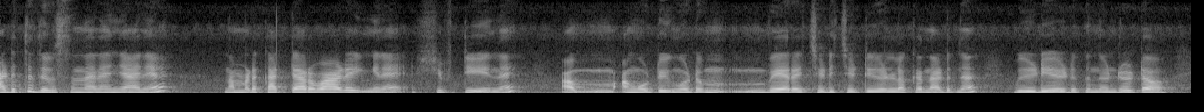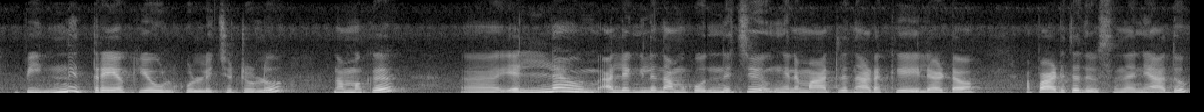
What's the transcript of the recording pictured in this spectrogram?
അടുത്ത ദിവസം തന്നെ ഞാൻ നമ്മുടെ കറ്റാർവാഴ ഇങ്ങനെ ഷിഫ്റ്റ് ചെയ്യുന്ന. അങ്ങോട്ടും ഇങ്ങോട്ടും വേറെ ചെടിച്ചട്ടികളിലൊക്കെ നടന്ന് വീഡിയോ എടുക്കുന്നുണ്ട് കേട്ടോ. ഇപ്പം ഇന്ന് ഇത്രയൊക്കെയോ ഉൾക്കൊള്ളിച്ചിട്ടുള്ളൂ. നമുക്ക് എല്ലാം അല്ലെങ്കിൽ നമുക്ക് ഒന്നിച്ച് ഇങ്ങനെ മാറ്റൽ നടക്കുകയില്ല കേട്ടോ. അപ്പോൾ അടുത്ത ദിവസം തന്നെ അതും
